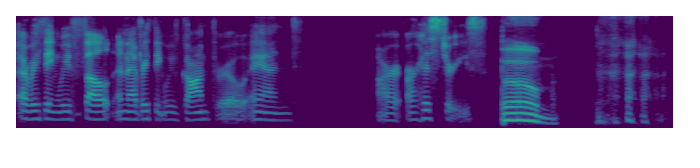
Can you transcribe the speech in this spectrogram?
everything we've felt and everything we've gone through and our our histories. Boom.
